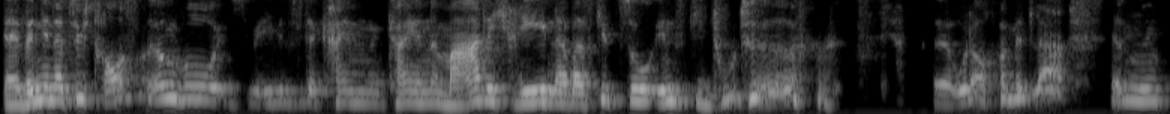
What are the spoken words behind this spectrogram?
Äh, wenn ihr natürlich draußen irgendwo, ich will jetzt wieder kein, kein madig reden, aber es gibt so Institute, oder auch Vermittler, ähm,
